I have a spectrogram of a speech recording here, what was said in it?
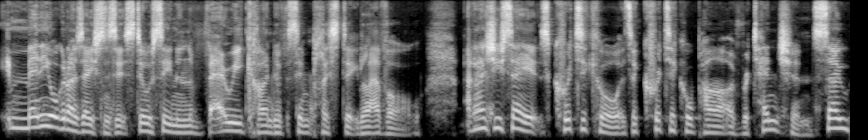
in many organizations, it's still seen in a very kind of simplistic level. And as you say, it's critical. It's a critical part of retention. So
